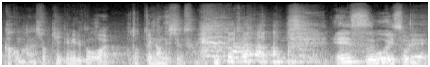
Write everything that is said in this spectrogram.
過去の話を聞いてみると、はい。当たってるえなんで知ってるんですか？みたいなえー、すごいそれ。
